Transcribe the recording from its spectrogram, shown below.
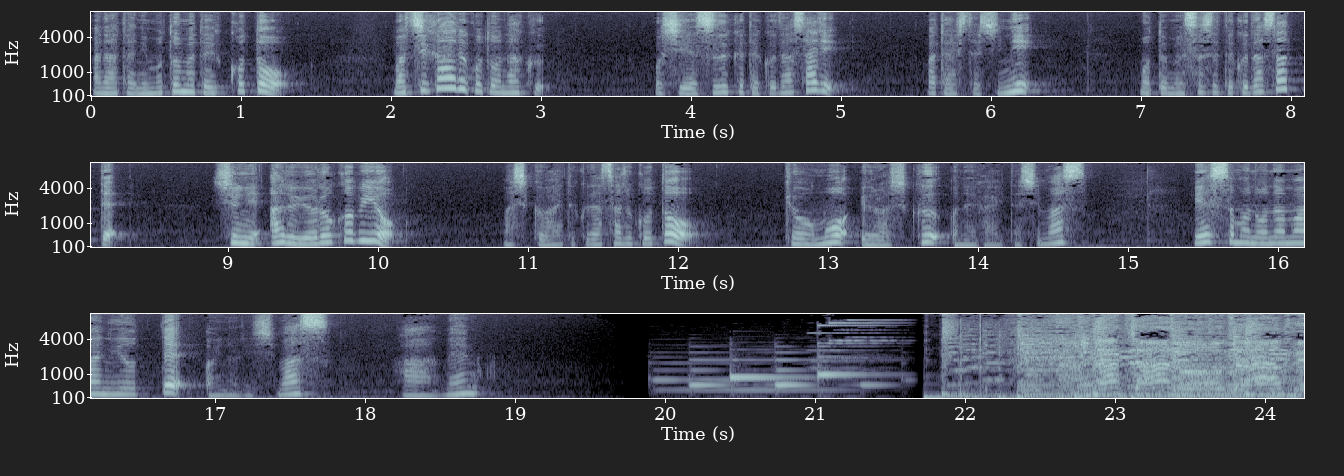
あなたに求めていくことを間違えることなく教え続けてくださり私たちに求めさせてくださって主にある喜びを増し加えてくださることを今日もよろしくお願いいたします。イエス様のお名前によってお祈りします。アーメン。あなたのため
